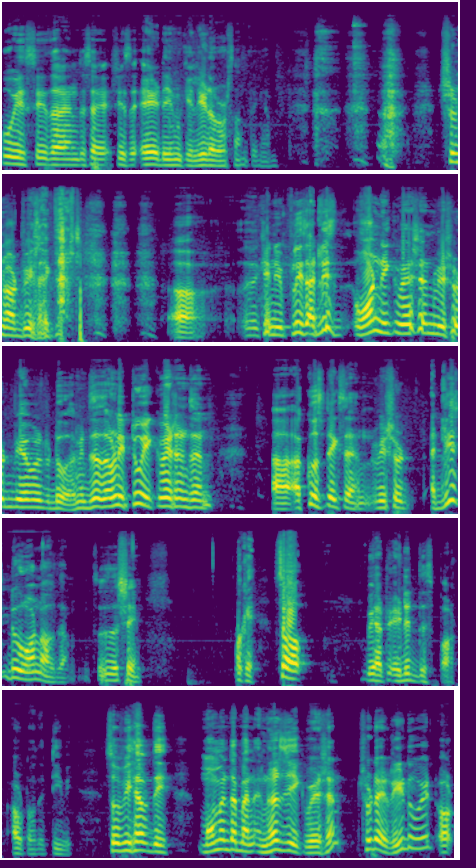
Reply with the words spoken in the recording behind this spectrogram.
who is Sita and they say she is a ADMK leader or something. Should not be like that. Uh, can you please at least one equation we should be able to do. I mean there is only two equations in uh, acoustics and we should at least do one of them. So it is a shame. Okay so we have to edit this part out of the TV so we have the momentum and energy equation. Should I redo it or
